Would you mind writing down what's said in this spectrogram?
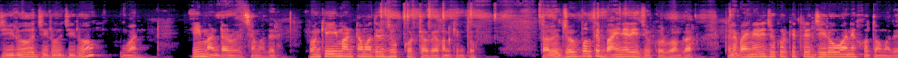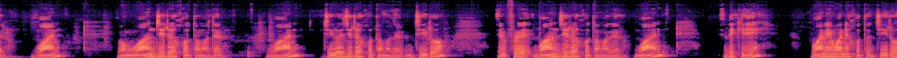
zero zero zero, one. এই মানটা রয়েছে আমাদের। এবং কি এই মানটা আমাদের যোগ করতে হবে এখন কিন্তু। তাহলে যোগ বলতে বাইনারি যোগ করব আমরা। তাহলে বাইনারি যোগের ক্ষেত্রে জিরো ওয়ানে হতো আমাদের? ওয়ান এবং ওয়ান জিরো হতো আমাদের? ওয়ান জিরো জিরো হতো আমাদের? জিরো এরপরে ওয়ান জিরো হতো আমাদের? ওয়ান এদিকে ওয়ানে ওয়ানে হতো জিরো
